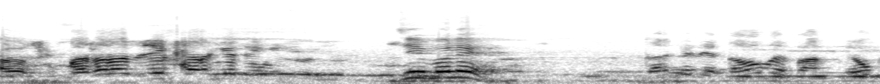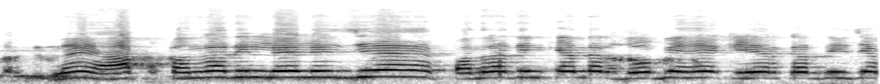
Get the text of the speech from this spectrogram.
बसवराज जी करके देंगे जी बोले। करके देता हूँ मैं बात क्यों करके नहीं आप पंद्रह दिन ले लीजिए पंद्रह दिन के अंदर जो भी है क्लियर कर दीजिए।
